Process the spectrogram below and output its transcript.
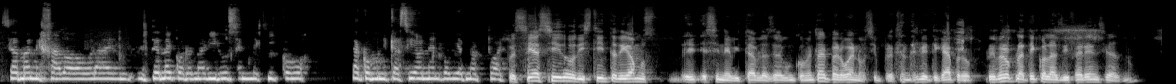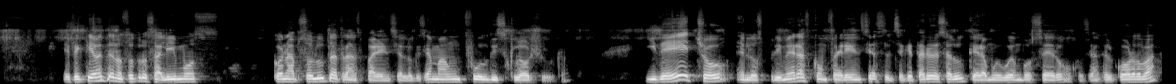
se ha manejado ahora el, el tema de coronavirus en México, la comunicación, el gobierno actual? Pues sí ha sido distinto, digamos, es inevitable hacer algún comentario, pero bueno, sin pretender criticar, pero primero platico las diferencias, ¿no? Efectivamente, nosotros salimos con absoluta transparencia, lo que se llama un full disclosure. Y de hecho, en las primeras conferencias, el secretario de Salud, que era muy buen vocero, José Ángel Córdoba,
